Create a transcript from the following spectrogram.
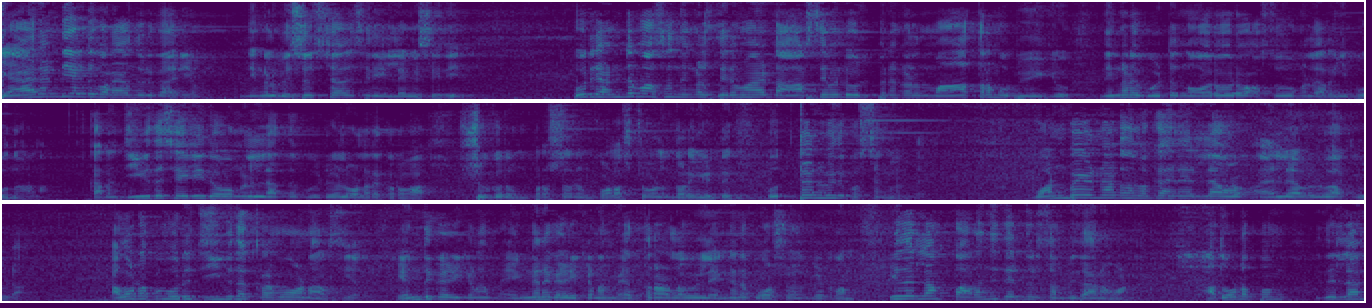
ഗ്യാരണ്ടി ആയിട്ട് പറയാവുന്ന ഒരു കാര്യം നിങ്ങൾ വിശ്വസിച്ചാൽ ശരി ഇല്ലെങ്കിൽ ശരി ഒരു രണ്ട് മാസം നിങ്ങൾ സ്ഥിരമായിട്ട് ആർസിമെന്റ് ഉൽപ്പന്നങ്ങൾ മാത്രം ഉപയോഗിക്കൂ. നിങ്ങളുടെ വീട്ടിൽ നിന്ന് ഓരോരോ അസുഖങ്ങൾ ഇറങ്ങിപ്പോകുന്നതാണ്. കാരണം ജീവിതശൈലി രോഗങ്ങളില്ലാത്ത വീടുകൾ വളരെ കുറവാണ് ഷുഗറും പ്രഷറും കൊളസ്ട്രോളും തുടങ്ങിയിട്ട് ഒട്ടനവധി പ്രശ്നങ്ങളുണ്ട്. വൺ ബൈ വൺ ആയിട്ട് നമുക്ക് അതിനെല്ലാം എല്ലാം ഒഴിവാക്കി വിടാം. അതോടൊപ്പം ഒരു ജീവിതക്രമമാണ് ആർ സി എം എന്ത് കഴിക്കണം എങ്ങനെ കഴിക്കണം എത്ര അളവിൽ എങ്ങനെ പോഷകം കിട്ടണം ഇതെല്ലാം പറഞ്ഞു തരുന്ന ഒരു സംവിധാനമാണ്. അതോടൊപ്പം ഇതെല്ലാം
